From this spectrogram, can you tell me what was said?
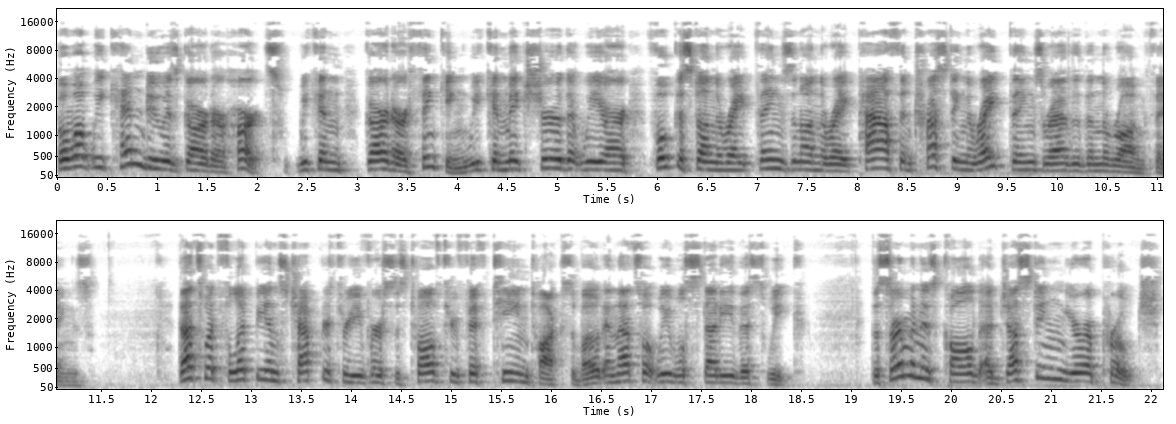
But what we can do is guard our hearts. We can guard our thinking. We can make sure that we are focused on the right things and on the right path and trusting the right things rather than the wrong things. That's what Philippians chapter 3 verses 12 through 15 talks about, and that's what we will study this week. The sermon is called Adjusting Your Approach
